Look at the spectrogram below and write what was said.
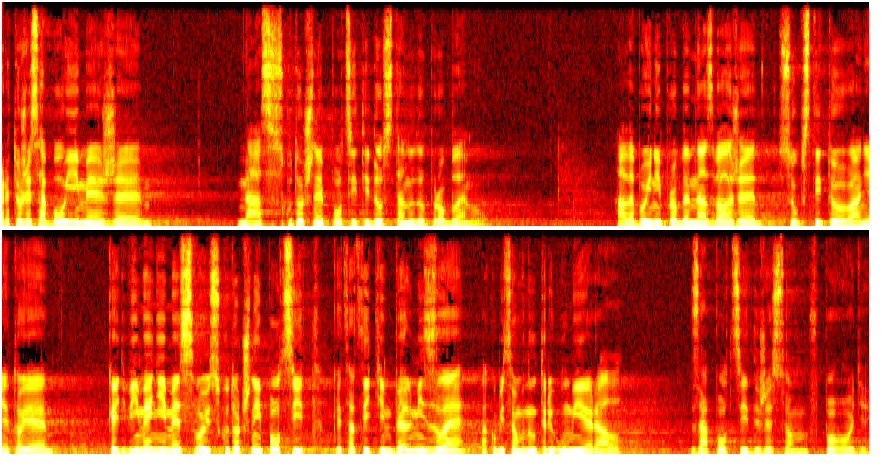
pretože sa bojíme, že nás skutočné pocity dostanú do problémov. Alebo iný problém nazval, že substituovanie, to je keď vymeníme svoj skutočný pocit, keď sa cítim veľmi zle, ako by som vnútri umieral, za pocit, že som v pohode.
